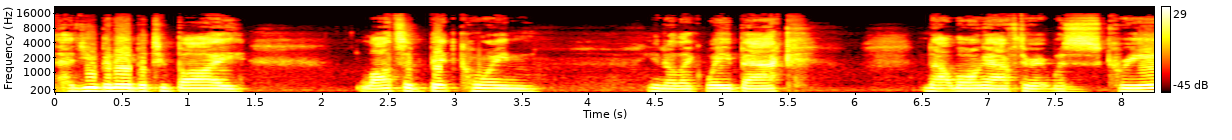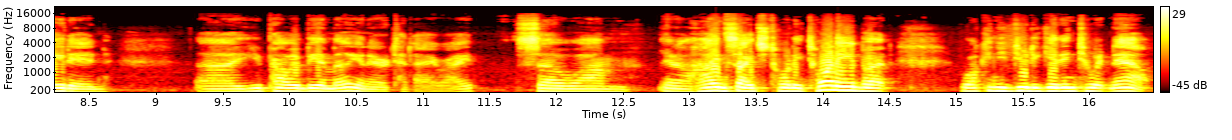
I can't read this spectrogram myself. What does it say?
Had you been able to buy lots of Bitcoin, you know, like way back not long after it was created, uh, you'd probably be a millionaire today, right? So, um, you know, hindsight's 2020, but what can you do to get into it now?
